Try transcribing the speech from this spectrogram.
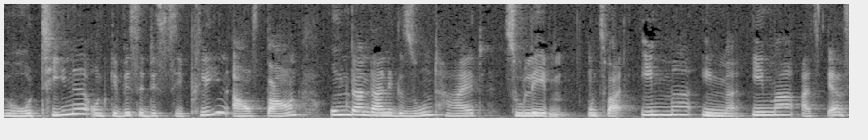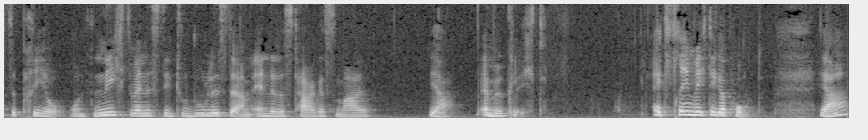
Routine und gewisse Disziplin aufbauen, um dann deine Gesundheit zu leben? Und zwar immer, immer, immer als erste Prio und nicht, wenn es die To-Do-Liste am Ende des Tages mal ja, ermöglicht. Extrem wichtiger Punkt. Ja,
